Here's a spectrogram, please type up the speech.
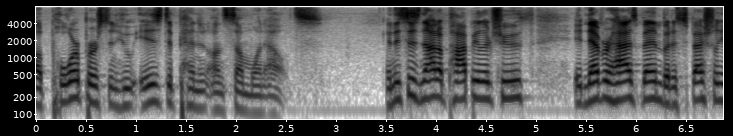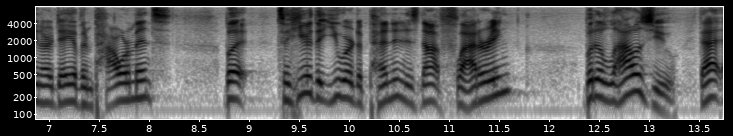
a poor person who is dependent on someone else. And this is not a popular truth. It never has been, but especially in our day of empowerment. But to hear that you are dependent is not flattering, but allows you that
